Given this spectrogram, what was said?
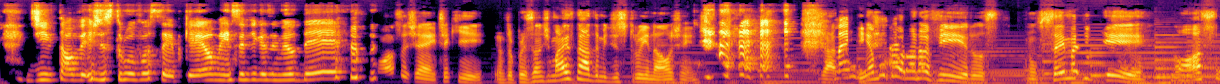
de talvez destrua você, porque realmente você fica assim, meu Deus. Nossa, gente, aqui, eu não tô precisando de mais nada me destruir, não, gente. Já Mas... temos coronavírus, não sei mais do que. Nossa.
